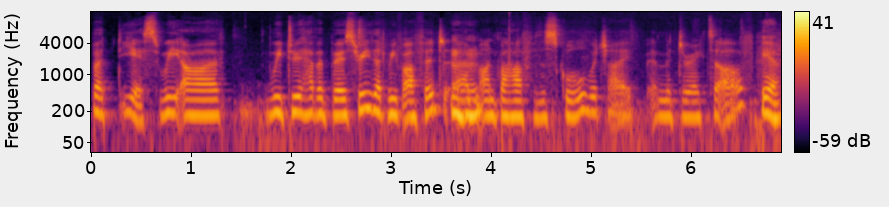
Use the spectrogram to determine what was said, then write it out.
but yes, we are. We do have a bursary that we've offered Mm-hmm. um, on behalf of the school, which I am a director of. Yeah.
